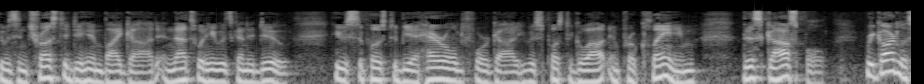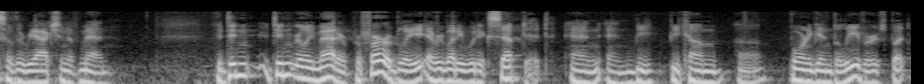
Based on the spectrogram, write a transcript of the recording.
It was entrusted to him by God, and that's what he was going to do. He was supposed to be a herald for God. He was supposed to go out and proclaim this gospel, regardless of the reaction of men. It didn't it didn't really matter. Preferably, everybody would accept it and and be become. Uh, born again believers, but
